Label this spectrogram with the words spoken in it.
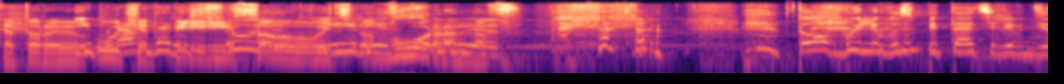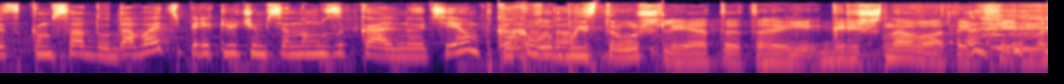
Которые И учат перерисовывать воронов. То были воспитатели в детском саду. Давайте переключимся на музыкальную тему. Как вы что быстро ушли от этой грешноватой темы.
